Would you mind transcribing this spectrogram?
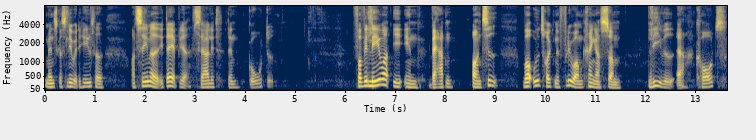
menneskers liv i det hele taget. Og temaet i dag bliver særligt den gode død. For vi lever i en verden og en tid, hvor udtrykkene flyver omkring os som livet er kort,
